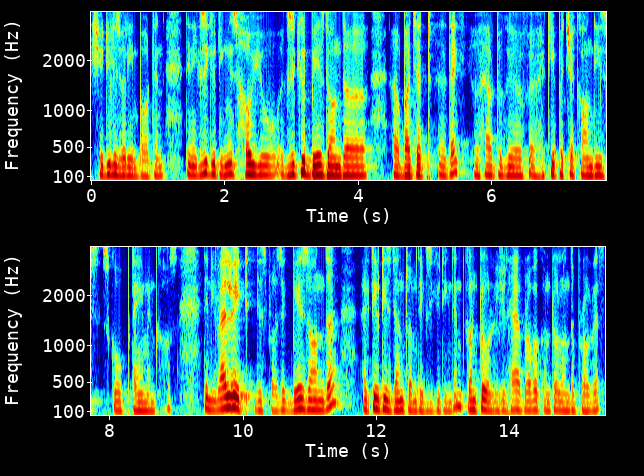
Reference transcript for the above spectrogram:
schedule is very important. Then executing means how you execute based on the uh, budget. Uh, like you have to give, uh, keep a check on these scope, time, and cost. Then evaluate this project based on the activities done from the executing. Then control. You should have proper control on the progress.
